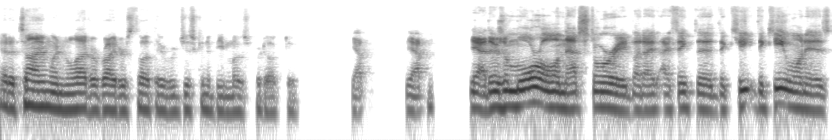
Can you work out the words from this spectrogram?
at a time when a lot of writers thought they were just going to be most productive. Yep. Yep. Yeah. There's a moral in that story, but I, I think the the key the key one is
